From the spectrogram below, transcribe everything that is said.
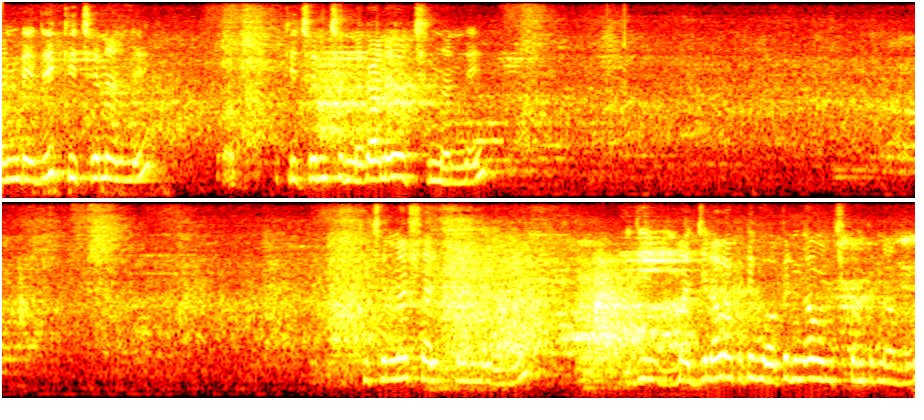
అండ్ ఇది కిచెన్ అండి. కిచెన్ చిన్నగానే వచ్చిందండి. కిచెన్లో షెల్ఫ్ అండి ఇది ఇది మధ్యలో ఒకటి ఓపెన్గా ఉంచుకుంటున్నాము.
